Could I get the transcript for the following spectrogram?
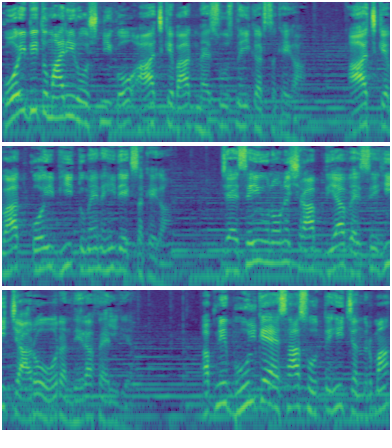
कोई भी तुम्हारी रोशनी को आज के बाद महसूस नहीं कर सकेगा। आज के बाद कोई भी तुम्हें नहीं देख सकेगा। जैसे ही उन्होंने श्राप दिया, वैसे ही चारों ओर अंधेरा फैल गया। अपनी भूल के एहसास होते ही चंद्रमा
